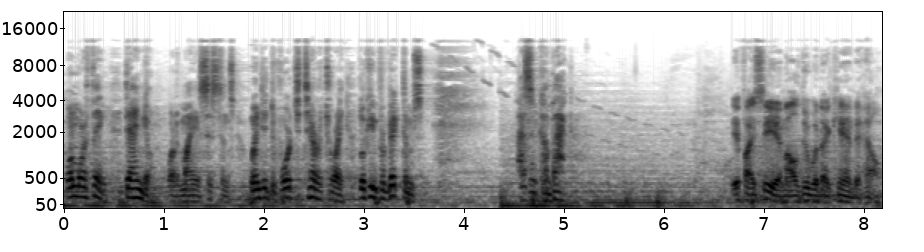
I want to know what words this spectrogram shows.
One more thing. Daniel, one of my assistants, went into Vorcha territory looking for victims. Hasn't come back. If I see him, I'll do what I can to help.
